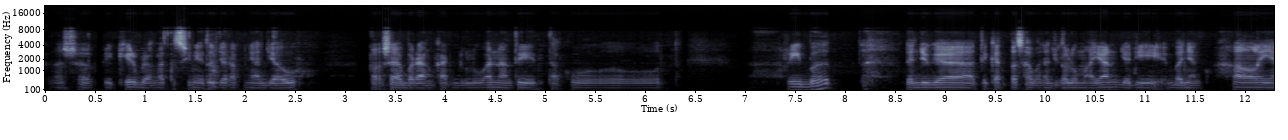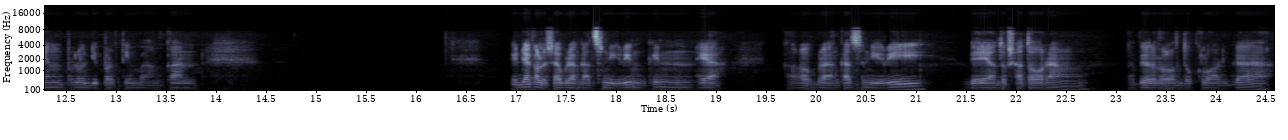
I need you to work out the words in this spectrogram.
karena saya pikir berangkat ke sini itu jaraknya jauh. Kalau saya berangkat duluan nanti takut ribet dan juga tiket pesawatnya juga lumayan jadi banyak hal yang perlu dipertimbangkan. Beda kalau saya berangkat sendiri mungkin ya kalau berangkat sendiri biaya untuk satu orang tapi kalau untuk keluarga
